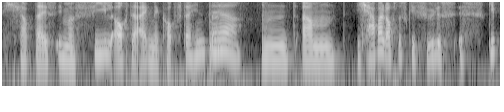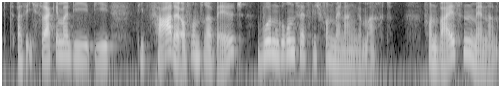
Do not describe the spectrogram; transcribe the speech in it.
Ich glaube, da ist immer viel auch der eigene Kopf dahinter. Ja. Und ähm, ich habe halt auch das Gefühl, es, es gibt, also ich sage immer, die, die, die Pfade auf unserer Welt wurden grundsätzlich von Männern gemacht. Von weißen Männern.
